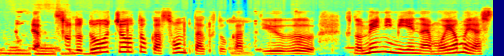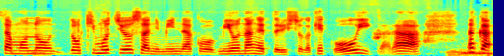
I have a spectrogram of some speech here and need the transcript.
うん。いやその同調とか忖度とかっていう、その目に見えないモヤモヤしたものの気持ちよさにみんなこう身を投げてる人が結構多いから、なんか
